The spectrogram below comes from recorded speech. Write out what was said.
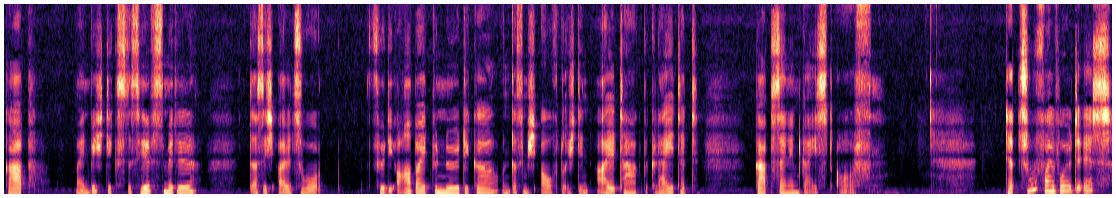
gab mein wichtigstes Hilfsmittel, das ich also für die Arbeit benötige und das mich auch durch den Alltag begleitet, gab seinen Geist auf. Der Zufall wollte es,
